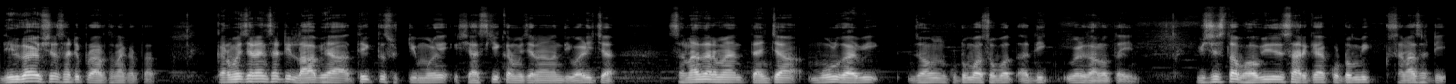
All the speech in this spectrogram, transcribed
दीर्घायुष्यासाठी प्रार्थना करतात. कर्मचाऱ्यांसाठी लाभ ह्या अतिरिक्त सुट्टीमुळे शासकीय कर्मचाऱ्यांना दिवाळीच्या सणादरम्यान त्यांच्या मूळ गावी जाऊन कुटुंबासोबत अधिक वेळ घालवता येईल. विशेषतः भाऊबीजेसारख्या कौटुंबिक सणासाठी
